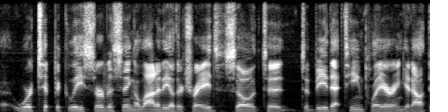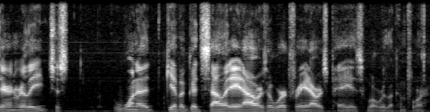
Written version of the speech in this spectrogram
uh, we're typically servicing a lot of the other trades. So to to be that team player and get out there and really just want to give a good solid eight hours of work for eight hours pay is what we're looking for.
